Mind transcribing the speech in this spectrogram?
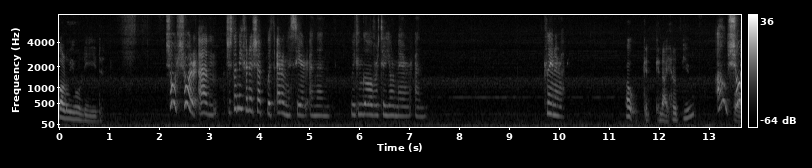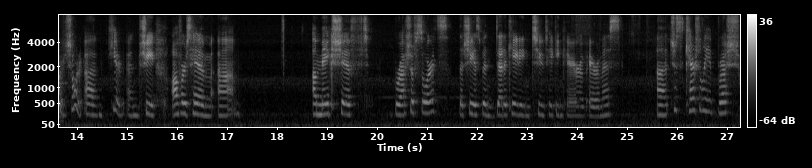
follow your lead. Sure, sure. Um, just let me finish up with Aramis here, and then we can go over to your mare and clean her up. Oh, can can I help you? Oh, sure, Or- sure. Um, here, and she offers him um, a makeshift brush of sorts that she has been dedicating to taking care of Aramis. Uh, just carefully brush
